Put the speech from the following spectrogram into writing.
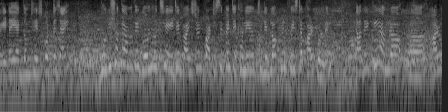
এটাই একদম শেষ করতে চাই ভবিষ্যতে আমাদের গোল হচ্ছে এই যে বাইশ জন পার্টিসিপেন্ট এখানে হচ্ছে ডেভেলপমেন্ট ফেজটা পার করলেন তাদেরকে আমরা আরও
